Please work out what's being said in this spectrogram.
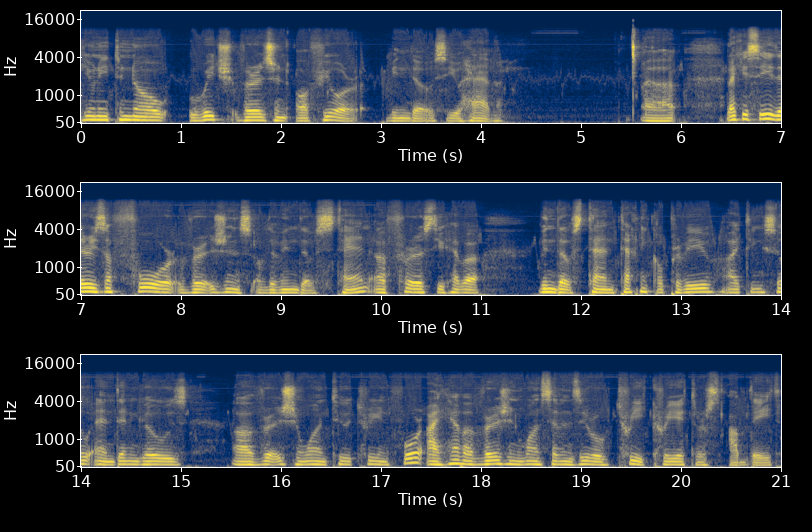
you need to know which version of your Windows you have. Uh, like you see, there is a four versions of the Windows 10. Uh, first, you have a Windows 10 technical preview, I think so, and then goes uh, version 1, 2, 3, and 4. I have a version 1703 creators update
